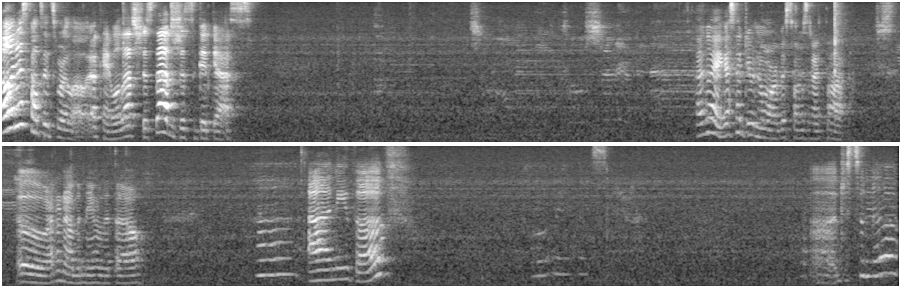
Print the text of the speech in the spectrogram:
Oh, it is called Since We're. Okay, well that's just that's just a good guess. Okay, I guess I do know more of his songs than I thought. Oh, I don't know the name of it though. Uh, I Need Love. Uh, just enough.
